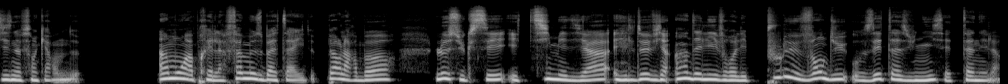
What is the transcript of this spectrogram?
1942. Un mois après la fameuse bataille de Pearl Harbor, le succès est immédiat et il devient un des livres les plus vendus aux États-Unis cette année-là.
